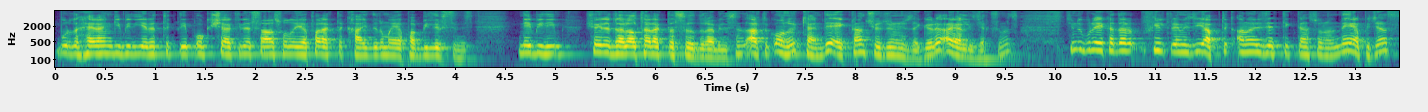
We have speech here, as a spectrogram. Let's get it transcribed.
burada herhangi bir yere tıklayıp ok işaretiyle sağa sola yaparak da kaydırma yapabilirsiniz. Ne bileyim şöyle daraltarak da sığdırabilirsiniz. Artık onu kendi ekran çözünürlüğünüze göre ayarlayacaksınız. Şimdi buraya kadar filtremizi yaptık. Analiz ettikten sonra ne yapacağız?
